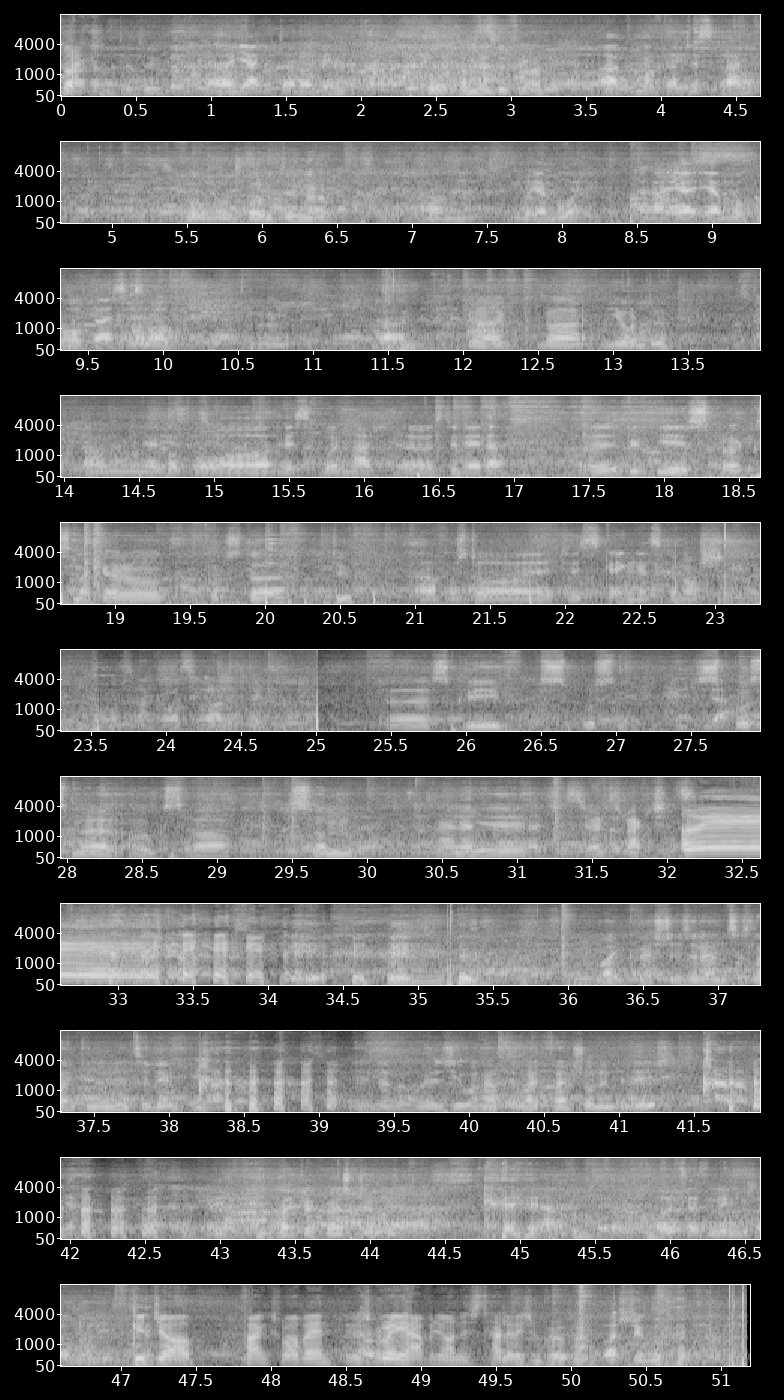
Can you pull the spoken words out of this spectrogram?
Hva heter du? Eh, Jeg heter Robin. Hvor kommer du fra? Jeg kommer fra Tyskland, Hvor bor du nå? hvor jeg bor. Eh, Jeg, jeg bor på Breisesvoll. Hva, hva, hva gjør du? Um, Jeg går på høyskolen her og studerer. Eh, Hvilke språk snakker og forstår du? Jeg forstår tysk, engelsk og norsk, og snakker også veldig høyt. Uh, Skriv spørs- spørsmål og svar som Nei, i eh, That's just your instructions. write questions and answers like in an interview. Yeah. In other words, you will have to write five short interviews. Yeah. Like a question. Oh, it says in English, I'm not Good job. Thanks, Robin. It was great having you on this television program. Vær så god.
